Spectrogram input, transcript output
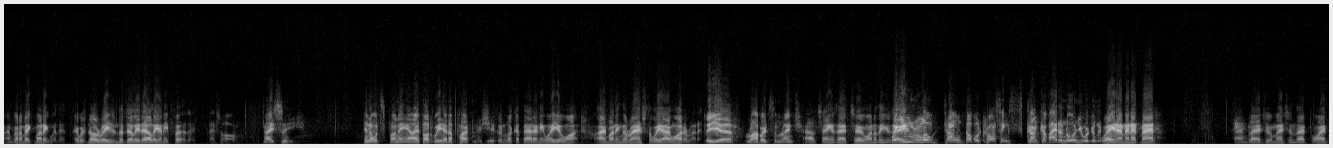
I'm going to make money with it. There was no reason to dilly dally any further. That's all. I see. You know, it's funny. I thought we had a partnership. You can look at that any way you want. I'm running the ranch the way I want to run it. The uh, Robertson Ranch. I'll change that too one of these Well, days. you low down, double crossing skunk. If I'd have known you were going to. Wait a minute, Matt. I'm glad you mentioned that point.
